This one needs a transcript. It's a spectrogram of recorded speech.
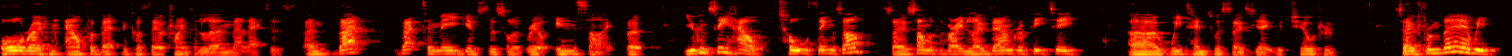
or wrote an alphabet because they were trying to learn their letters. And that that to me gives the sort of real insight. But you can see how tall things are. So some of the very low down graffiti uh, we tend to associate with children. So from there, we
